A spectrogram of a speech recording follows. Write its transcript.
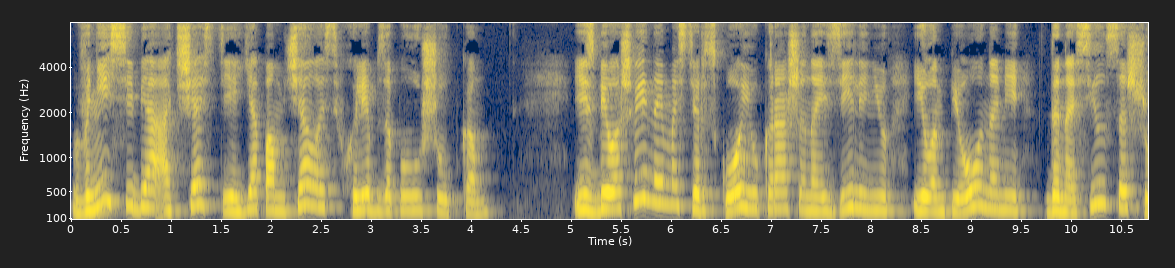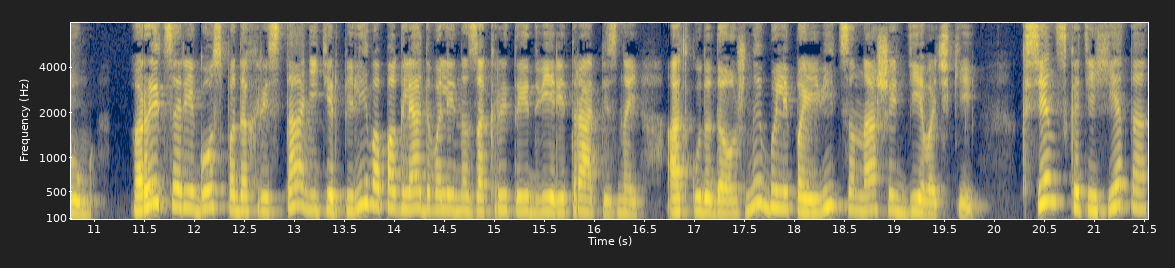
Вне себя от счастья я помчалась в хлеб за полушубком. Из белошвейной мастерской, украшенной зеленью и лампионами, доносился шум. Рыцари Господа Христа нетерпеливо поглядывали на закрытые двери трапезной, откуда должны были появиться наши девочки. Ксенс Катехета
